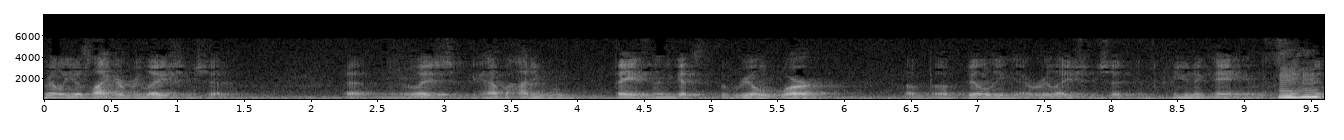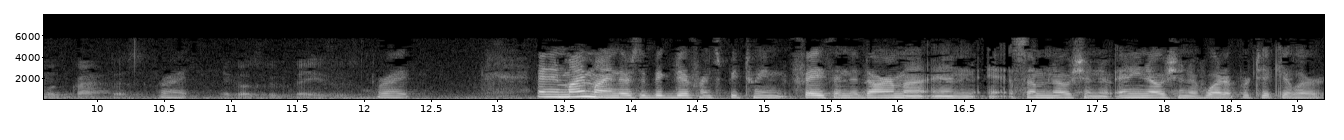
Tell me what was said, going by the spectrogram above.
really is like a relationship. That in a relationship you have a honeymoon phase, and then you get to the real work of, of building a relationship and communicating. And the same Mhm. thing with practice. Right. It goes through phases. Right. And in my mind, there's a big difference between faith in the Dharma and some notion of any notion of what a particular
